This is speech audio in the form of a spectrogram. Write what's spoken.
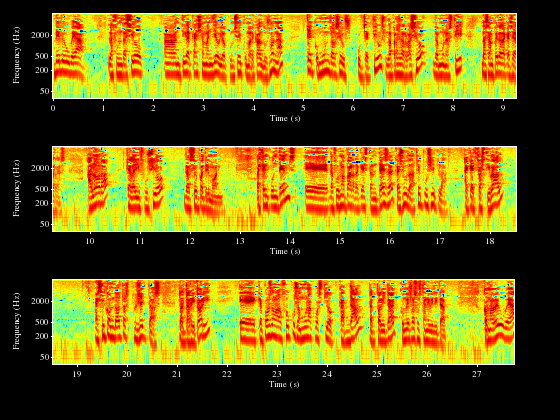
BBVA, la Fundació Antiga Caixa Manlleu i el Consell Comarcal d'Osona té com un dels seus objectius la preservació del monestir de Sant Pere de Caserres, alhora que la difusió del seu patrimoni. Estem contents eh, de formar part d'aquesta entesa que ajuda a fer possible aquest festival així com d'altres projectes del territori eh, que posen el focus en una qüestió capdalt d'actualitat com és la sostenibilitat. Com a BVA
